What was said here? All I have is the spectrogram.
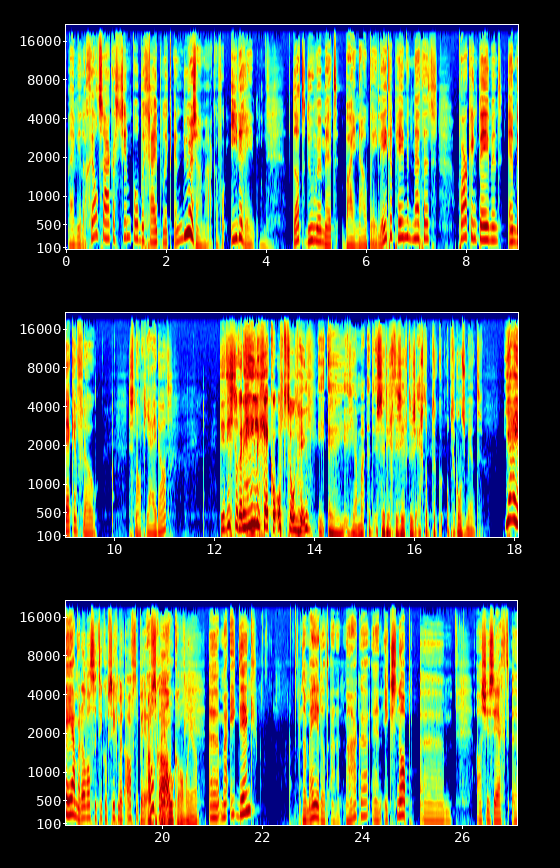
wij willen geldzaken simpel, begrijpelijk en duurzaam maken voor iedereen. Dat doen we met Buy Now Pay Later Payment Methods, Parking Payment en Back and Flow. Snap jij dat? Dit is toch een hele gekke opzomming? Ja, maar ze richten zich dus echt op de, op de consument. Ja, ja, ja, maar dat was natuurlijk op zich met Afterpay, Afterpay ook al. ook al, ja. Uh, maar ik denk, dan ben je dat aan het maken. En ik snap uh, als je zegt uh,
